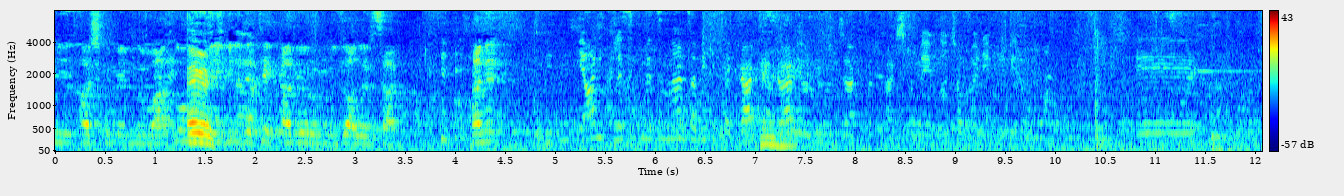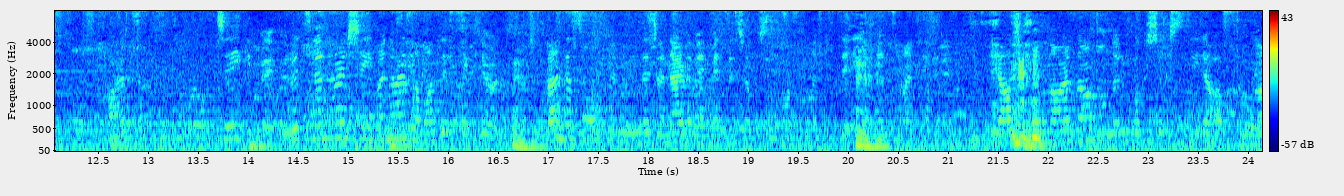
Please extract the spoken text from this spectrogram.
bir Aşkı Memnu vardı. Onunla Evet. ilgili de tekrar yorumunuzu alırsak. Hani Yani klasik metinler tabii ki tekrar tekrar yorumlanacaktır. Aşkı Memnu çok önemli şey gibi, üretilen her şeyi ben her zaman destekliyorum. Ben de son filmimde Caner ve Mehmet'le çalıştım aslında. Bihter'in yönetmenleri. Birazcık onlardan, onların bakış açısıyla aslında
